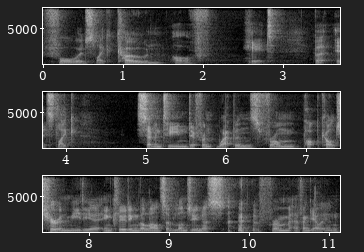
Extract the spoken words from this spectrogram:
forwards like cone of hit, but it's like 17 different weapons from pop culture and media, including the Lance of Longinus from Evangelion.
